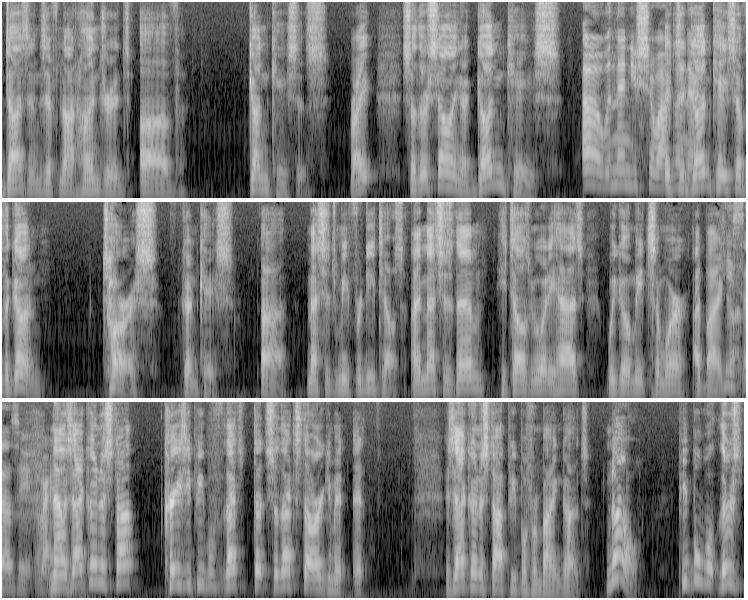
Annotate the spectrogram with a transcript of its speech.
dozens, if not hundreds, of gun cases, right? So they're selling a gun case. Oh, and then you show up. It's a gun case of the gun. Taurus gun case. Uh, message me for details. I message them. He tells me what he has. We go meet somewhere. I buy a gun. He gun. sells you right. Now, is that going to stop crazy people? That's that, so. That's the argument. Is that going to stop people from buying guns? No. People will. There's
